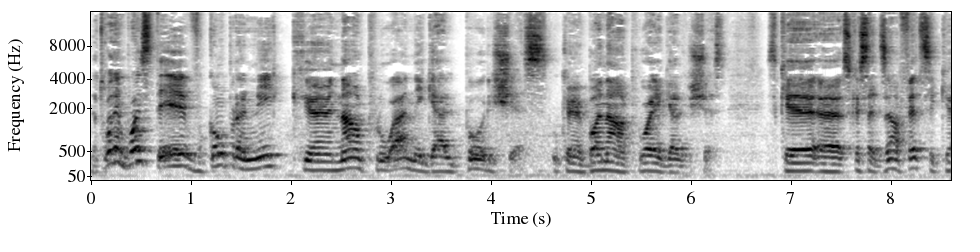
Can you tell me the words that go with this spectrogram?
le troisième point, c'était vous comprenez qu'un emploi n'égale pas richesse ou qu'un bon emploi égale richesse. Ce que, euh, ce que ça dit en fait, c'est que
